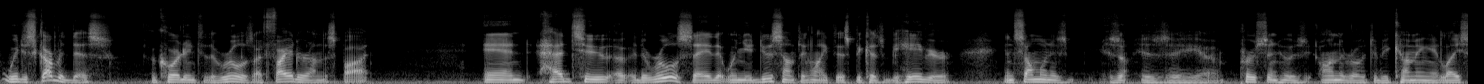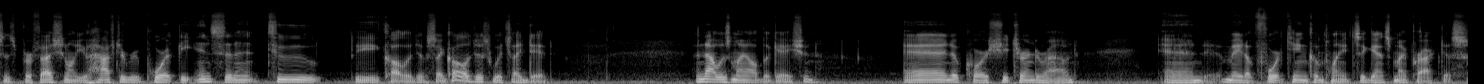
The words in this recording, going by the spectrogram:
we discovered this, according to the rules, I fired her on the spot and had to. Uh, the rules say that when you do something like this because of behavior, and someone is is a, is a uh, person who is on the road to becoming a licensed professional, you have to report the incident to the College of Psychologists, which I did. And that was my obligation. And of course, she turned around and made up 14 complaints against my practice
